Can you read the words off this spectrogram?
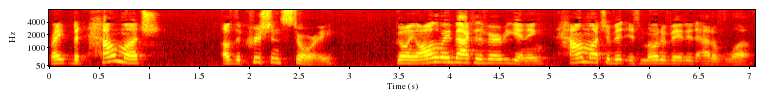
right? But how much of the Christian story, going all the way back to the very beginning, how much of it is motivated out of love?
